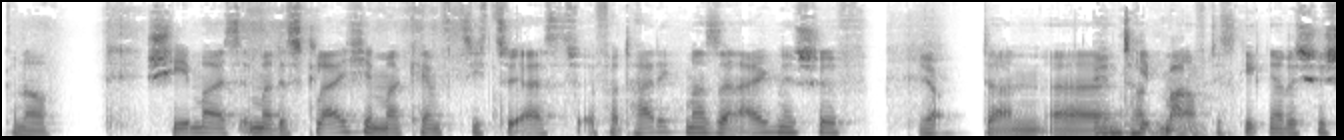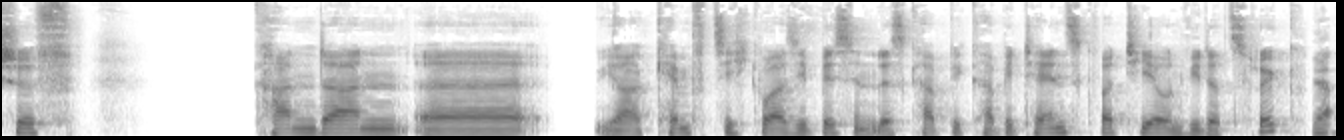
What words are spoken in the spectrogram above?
Genau. Schema ist immer das gleiche. Man kämpft sich zuerst, verteidigt man sein eigenes Schiff, Ja. dann äh, geht man man. auf das gegnerische Schiff, kann dann, äh, ja, kämpft sich quasi bis in das Kap Kapitänsquartier und wieder zurück. Ja.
